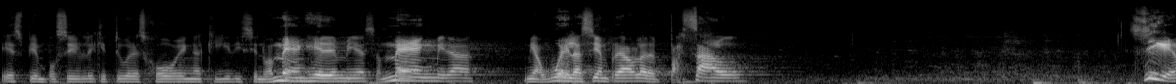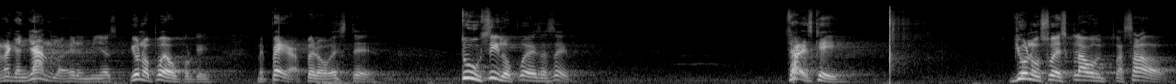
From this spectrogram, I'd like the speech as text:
Es bien posible que tú eres joven aquí diciendo, amén, Jeremías, amén, mira, mi abuela siempre habla del pasado. Sigue regañando a Jeremías. Yo no puedo porque me pega, pero este, tú sí lo puedes hacer. ¿Sabes qué? Yo no soy esclavo del pasado,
